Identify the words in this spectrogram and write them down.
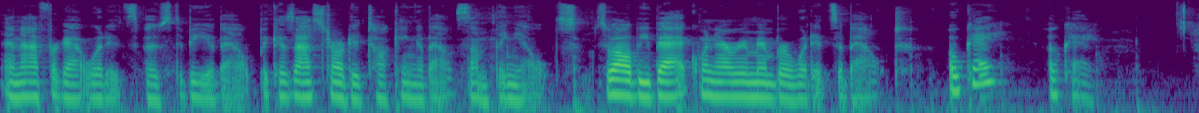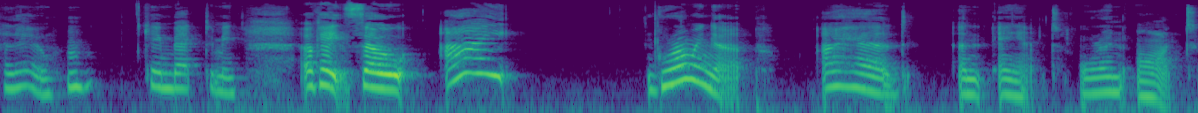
and I forgot what it's supposed to be about because I started talking about something else. So I'll be back when I remember what it's about. Okay? Okay. Hello. Mm-hmm. Came back to me. Okay, so I, growing up, I had an aunt or an aunt,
